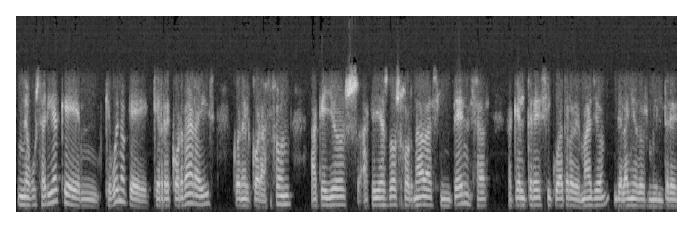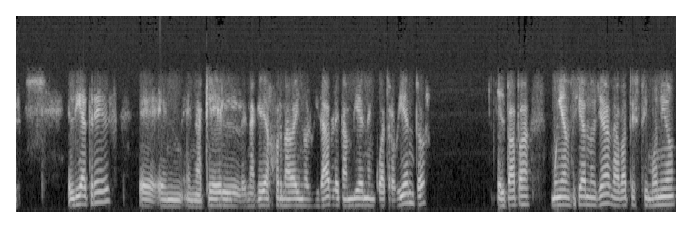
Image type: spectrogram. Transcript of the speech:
me gustaría que, bueno, que, recordarais con el corazón aquellos, aquellas dos jornadas intensas, aquel 3 y 4 de mayo del año 2003. El día 3 eh, en, aquel, en aquella jornada inolvidable también en Cuatro Vientos, el Papa, muy anciano ya, daba testimonio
